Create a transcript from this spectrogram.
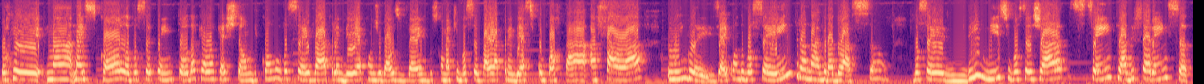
Porque na, na escola você tem toda aquela questão de como você vai aprender a conjugar os verbos, como é que você vai aprender a se comportar, a falar o inglês. E aí, quando você entra na graduação, você, de início, você já sente a diferença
